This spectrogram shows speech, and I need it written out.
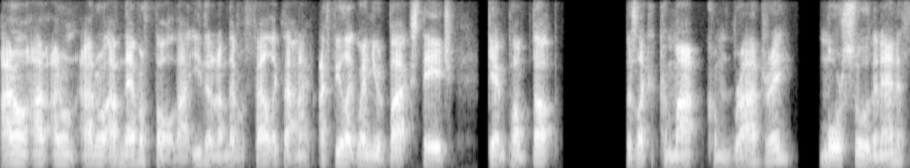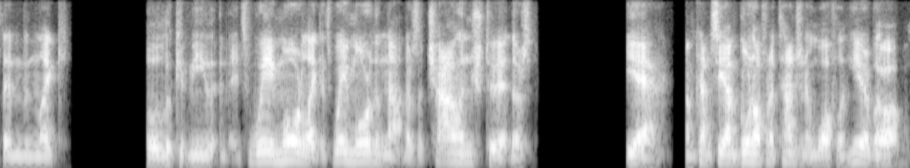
I don't, I, I don't, I don't, I've never thought that either, and I've never felt like that. And I, I feel like when you're backstage getting pumped up, there's like a com- camaraderie more so than anything than like, oh look at me. It's way more like it's way more than that. There's a challenge to it. There's, yeah. I'm kind of see I'm going off on a tangent and waffling here, but oh,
